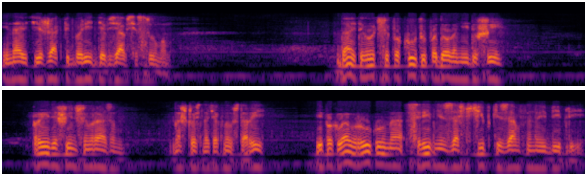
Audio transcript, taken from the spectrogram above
і навіть їжак підборіддя взявся сумом. Дайте, отче, покуту подоланій душі. Прийдеш іншим разом, на щось натякнув старий і поклав руку на срібні защіпки замкненої Біблії.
